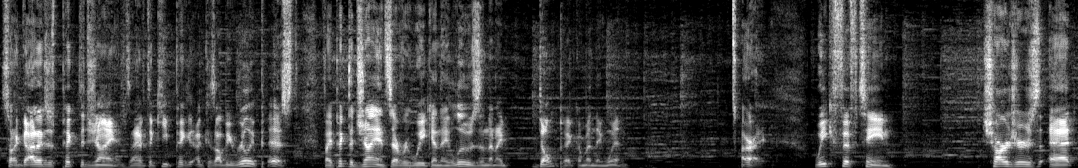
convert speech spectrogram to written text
So I gotta just pick the Giants. I have to keep picking because I'll be really pissed if I pick the Giants every week and they lose, and then I don't pick them and they win. All right, week 15. Chargers at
